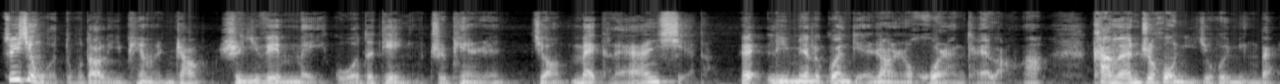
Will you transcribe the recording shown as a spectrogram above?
最近我读到了一篇文章，是一位美国的电影制片人叫麦克莱安写的。哎，里面的观点让人豁然开朗啊！看完之后，你就会明白，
